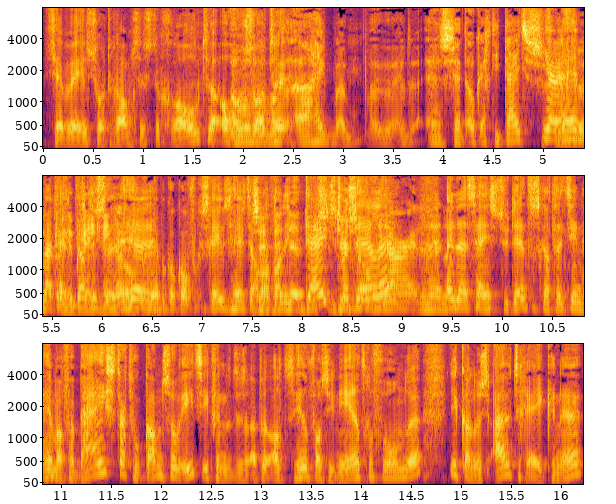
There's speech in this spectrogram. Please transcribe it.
Ze hebben een soort Ramses de Grote. Over Oh, soort, want, eh, eh, hij eh, eh, zet ook echt die tijds. ja, eh, maar kijk, dat is, daar heb ik ook over geschreven. Ze heeft Zegt allemaal van die dus- dus tijdsmodellen. en dan- zijn studenten als Kathleen helemaal verbijsterd. Hoe kan zoiets? Ik vind het dus, heb het altijd heel fascinerend gevonden. Je kan dus uitrekenen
